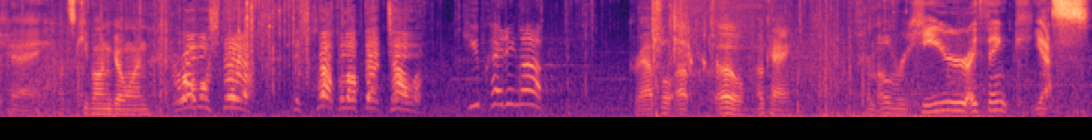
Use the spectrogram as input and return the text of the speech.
Okay, let's keep on going. You're almost there. Just grapple up that tower. Keep heading up. Grapple up. Oh, okay. From over here, I think? Yes.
